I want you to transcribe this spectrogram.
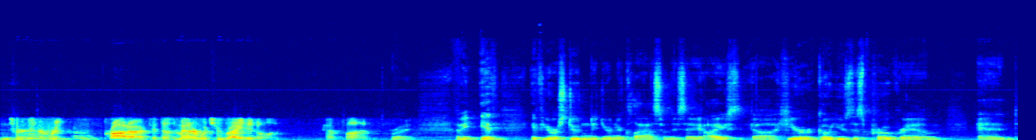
mm-hmm. turn in a written product, it doesn't matter what you write it on. Have fun. Right. I mean, if if you're a student and you're in a class and they say, "I uh, here go use this program," and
